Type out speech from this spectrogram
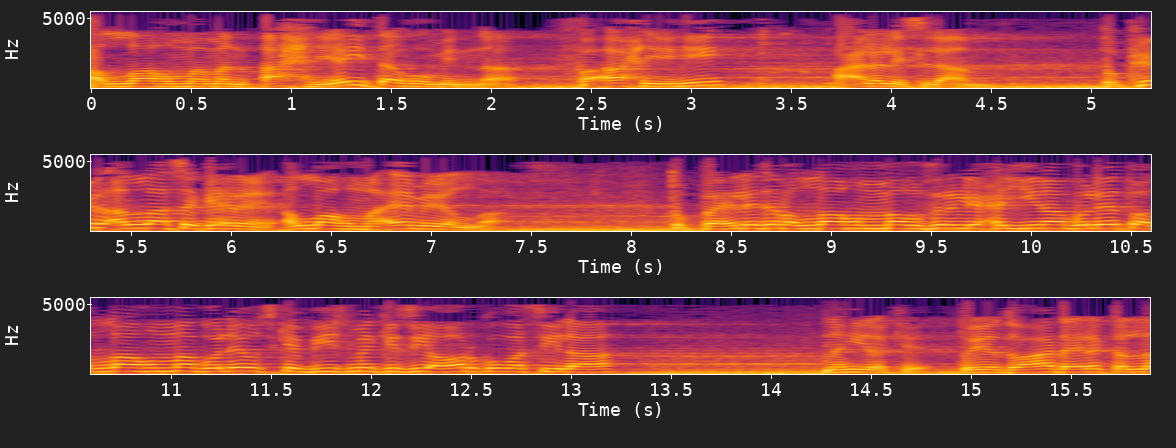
اللہ من احییتہ منا فاحیہی علی الاسلام. تو پھر اللہ سے کہہ رہے ہیں اللہ اے میرے اللہ، تو پہلے جب اللہ غفر حیینہ بولے، تو اللہ بولے، اس کے بیچ میں کسی اور کو وسیلہ نہیں رکھے۔ تو یہ دعا ڈائریکٹ اللہ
